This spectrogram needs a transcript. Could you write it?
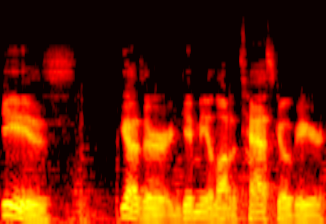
Jeez, you guys are giving me a lot of tasks over here.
